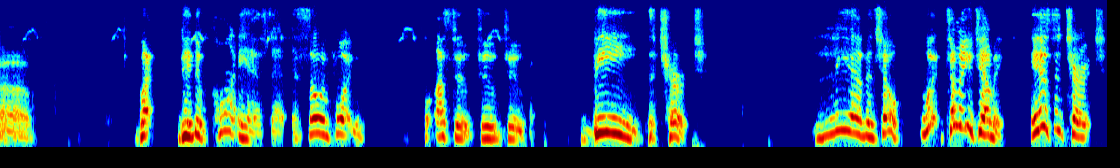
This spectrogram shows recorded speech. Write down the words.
Uh, the, the point is that it's so important for us to to to be the church. Live and show. What tell me you tell me is the church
